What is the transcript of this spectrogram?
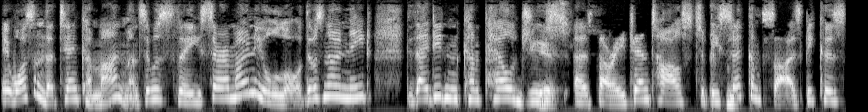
It wasn't the Ten Commandments. It was the ceremonial law. There was no need. They didn't compel Jews, yes. uh, sorry, Gentiles to be circumcised because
